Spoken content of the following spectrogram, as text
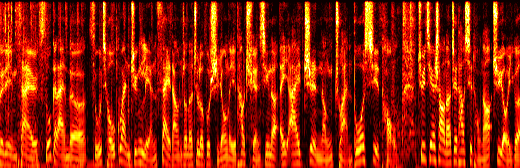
最近在苏格兰的足球冠军联赛当中呢，俱乐部使用了一套全新的 AI 智能转播系统。据介绍呢，这套系统呢具有一个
